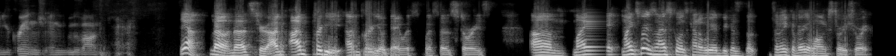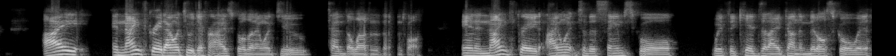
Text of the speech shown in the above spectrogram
your cringe and move on. Yeah, no, no, that's true. I'm I'm pretty I'm pretty okay with with those stories. Um, my my experience in high school is kind of weird because the, to make a very long story short, I in ninth grade I went to a different high school than I went to 10th, 11th, and 12th. And in ninth grade, I went to the same school with the kids that I had gone to middle school with,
